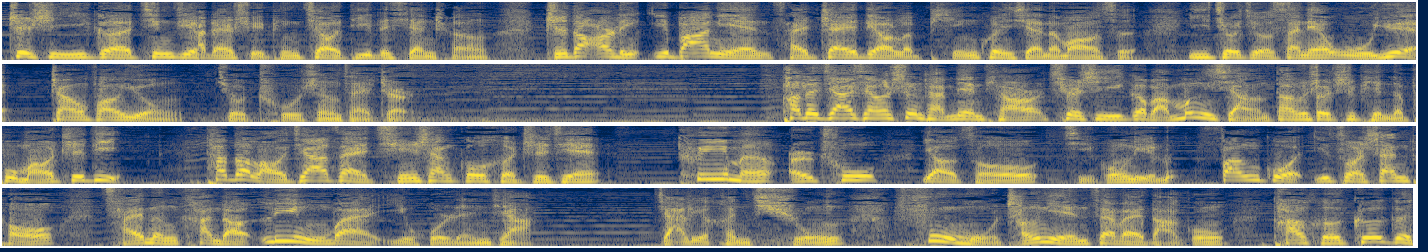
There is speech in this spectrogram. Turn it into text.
这是一个经济发展水平较低的县城，直到二零一八年才摘掉了贫困县的帽子。一九九三年五月，张方勇就出生在这儿。他的家乡盛产面条，却是一个把梦想当奢侈品的不毛之地。他的老家在秦山沟壑之间，推门而出要走几公里路，翻过一座山头，才能看到另外一户人家。家里很穷，父母常年在外打工，他和哥哥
